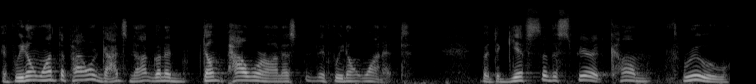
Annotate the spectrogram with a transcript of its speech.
If we don't want the power, God's not going to dump power on us if we don't want it. But the gifts of the Spirit come through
